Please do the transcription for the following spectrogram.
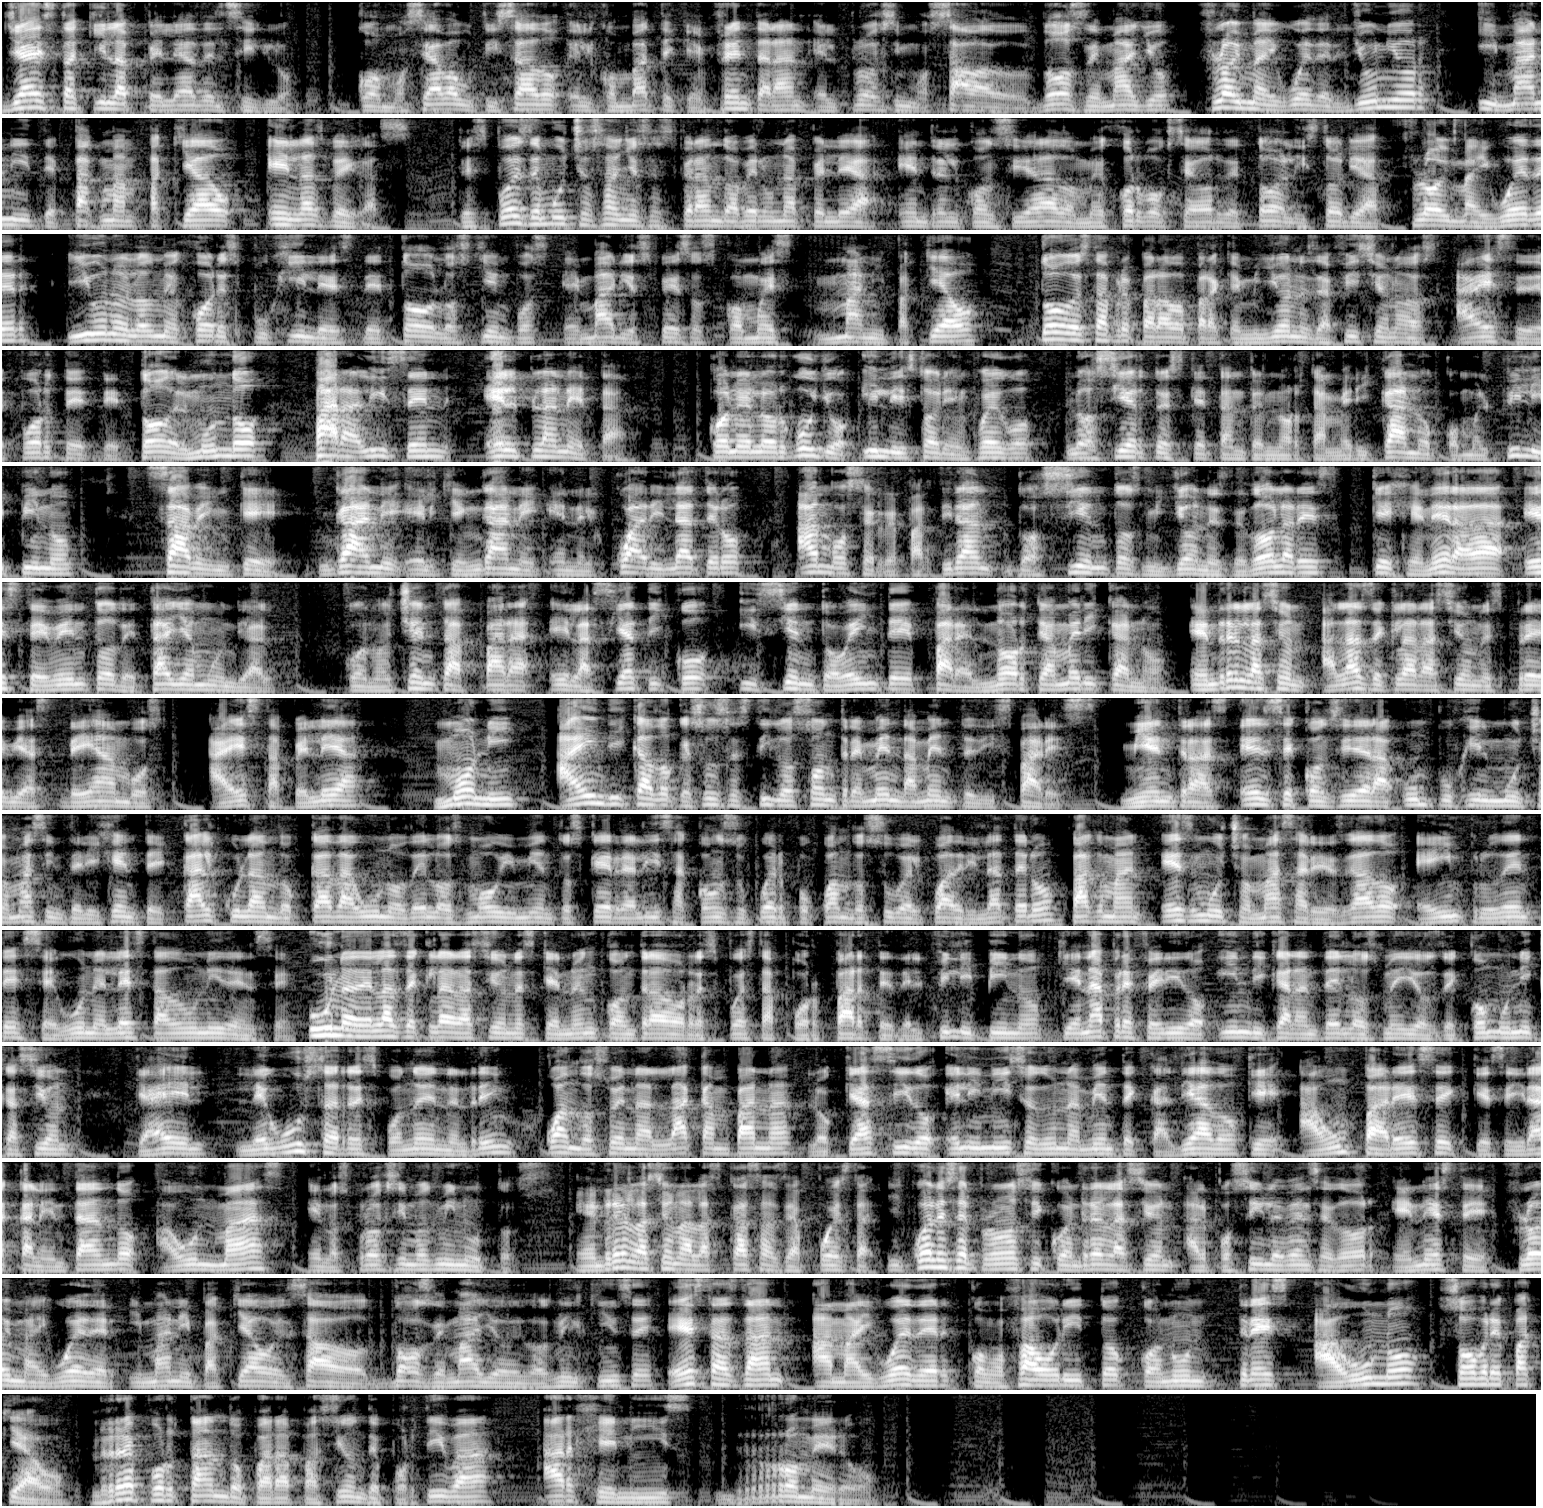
Ya está aquí la pelea del siglo, como se ha bautizado el combate que enfrentarán el próximo sábado 2 de mayo Floyd Mayweather Jr. y Manny de Pac-Man Pacquiao en Las Vegas. Después de muchos años esperando a ver una pelea entre el considerado mejor boxeador de toda la historia, Floyd Mayweather, y uno de los mejores pugiles de todos los tiempos en varios pesos como es Manny Pacquiao, todo está preparado para que millones de aficionados a este deporte de todo el mundo paralicen el planeta. Con el orgullo y la historia en juego, lo cierto es que tanto el norteamericano como el filipino saben que, gane el quien gane en el cuadrilátero, ambos se repartirán 200 millones de dólares que generará este evento de talla mundial, con 80 para el asiático y 120 para el norteamericano. En relación a las declaraciones previas de ambos a esta pelea, Money ha indicado que sus estilos son tremendamente dispares. Mientras él se considera un pugil mucho más inteligente calculando cada uno de los movimientos que realiza con su cuerpo cuando sube el cuadrilátero, Pac-Man es mucho más arriesgado e imprudente según el estadounidense. Una de las declaraciones que no ha encontrado respuesta por parte del filipino, quien ha preferido indicar ante los medios de comunicación que a él le gusta responder en el ring cuando suena la campana, lo que ha sido el inicio de un ambiente caldeado que aún parece que se irá calentando aún más en los próximos minutos. En relación a las casas de apuesta y cuál es el pronóstico en relación al posible vencedor en este Floyd Mayweather y Manny Pacquiao el sábado 2 de mayo de 2015, estas dan a Mayweather como favorito con un 3 a 1 sobre Pacquiao. Reportando para Pasión Deportiva, Argenis Romero.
